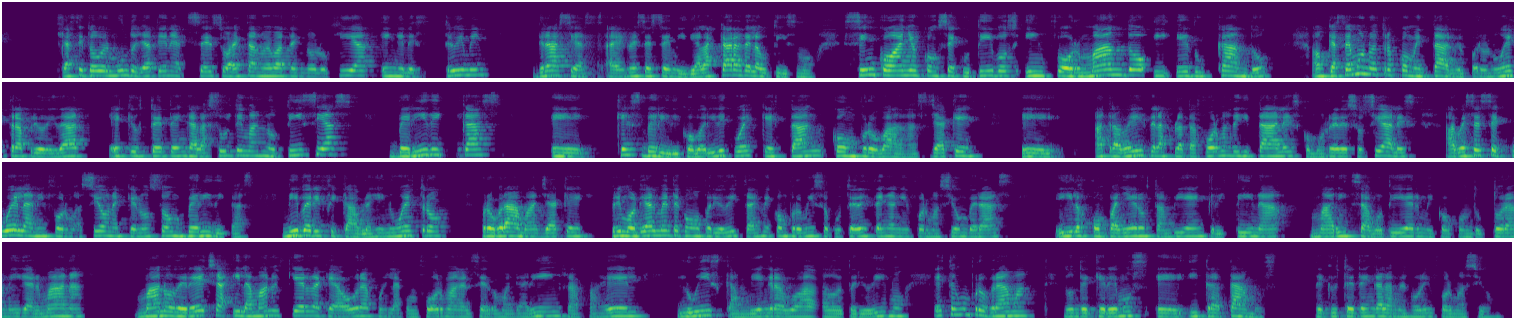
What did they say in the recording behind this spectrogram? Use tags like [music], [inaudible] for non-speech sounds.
Casi todo el mundo ya tiene acceso a esta nueva tecnología en el streaming Gracias a RCC Media, las caras del autismo. Cinco años consecutivos informando y educando, aunque hacemos nuestros comentarios, pero nuestra prioridad es que usted tenga las últimas noticias verídicas. Eh, ¿Qué es verídico? Verídico es que están comprobadas, ya que eh, a través de las plataformas digitales como redes sociales, a veces se cuelan informaciones que no son verídicas ni verificables y nuestro programa, ya que primordialmente como periodista es mi compromiso que ustedes tengan información veraz y los compañeros también, Cristina, Maritza Botier, mi co-conductora, amiga, hermana, mano derecha y la mano izquierda que ahora pues la conforman Alcedo Margarín, Rafael, Luis, también graduado de periodismo. Este es un programa donde queremos eh, y tratamos de que usted tenga la mejor información.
